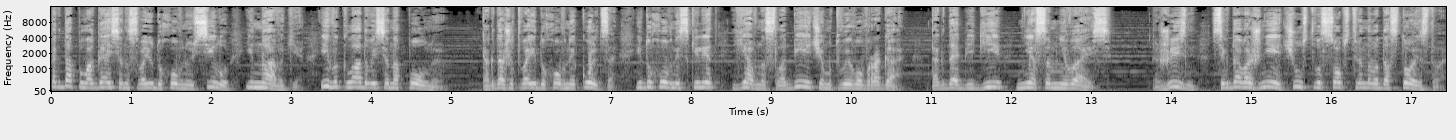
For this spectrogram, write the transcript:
тогда полагайся на свою духовную силу и навыки и выкладывайся на полную. Когда же твои духовные кольца и духовный скелет явно слабее, чем у твоего врага, тогда беги, не сомневаясь. Жизнь всегда важнее чувства собственного достоинства.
